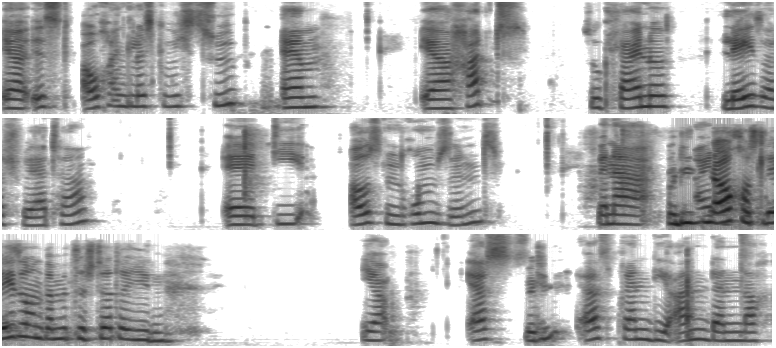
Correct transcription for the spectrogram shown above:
er ist auch ein Gleichgewichtstyp. Ähm, er hat so kleine Laserschwerter, äh, die außen rum sind. Wenn er, Und die sind auch aus Laser und damit zerstört er jeden. ja, erst, erst brennen die an, dann nach,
